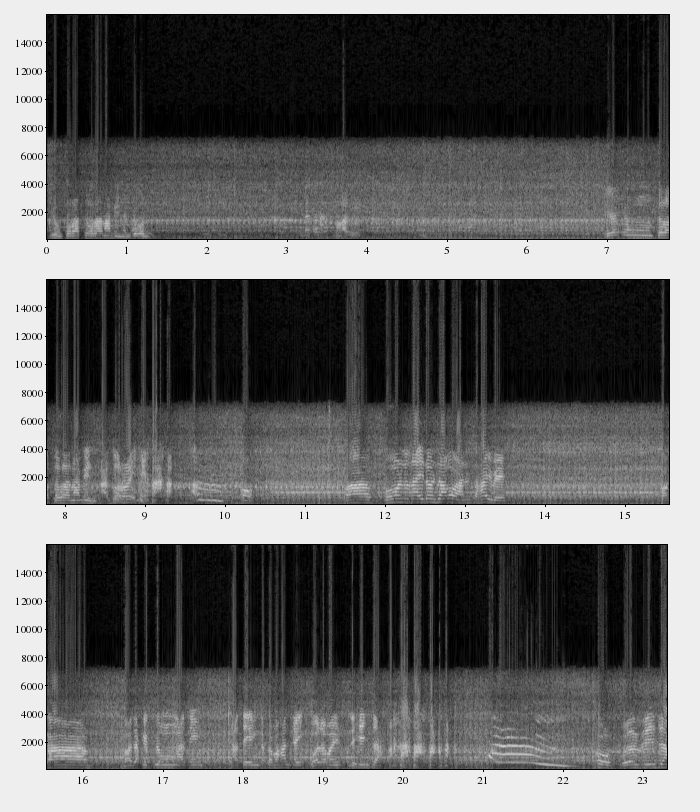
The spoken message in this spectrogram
Yung tura-tura namin nandoon. Mga idol. Yan yung tura-tura namin. Agoroy. oh. Pag pumunta tayo doon sa kuan, sa highway, baka madakip yung ating ating kasamahan kay wala may lisensya. oh, walang lisensya.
